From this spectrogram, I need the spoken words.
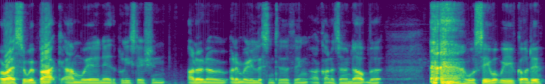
Alright, so we're back and we're near the police station. I don't know, I didn't really listen to the thing, I kind of zoned out, but we'll see what we've got to do.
